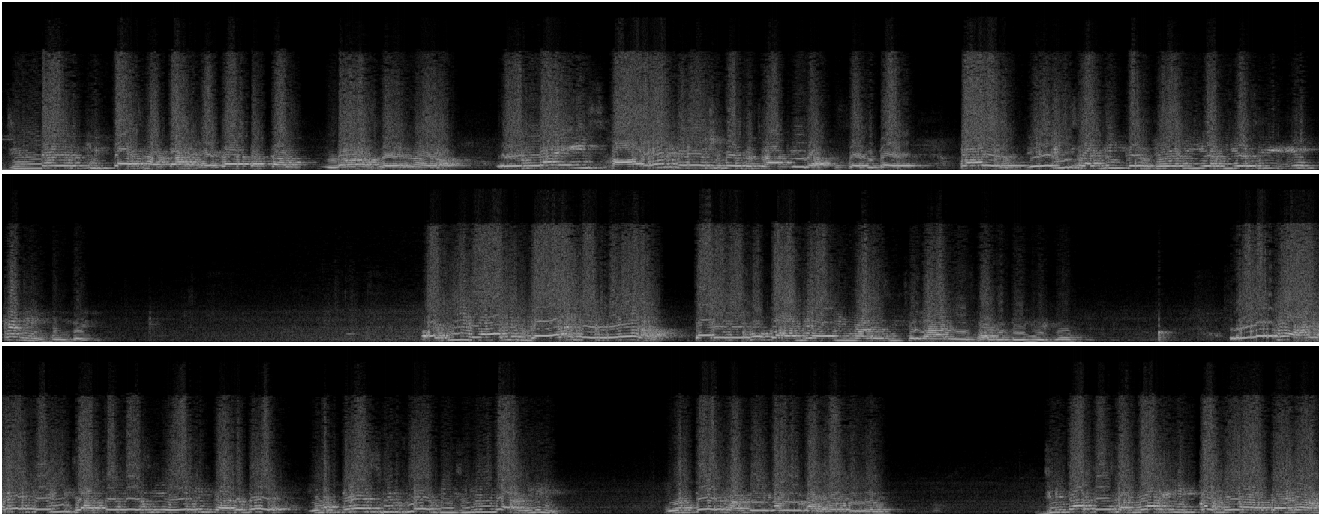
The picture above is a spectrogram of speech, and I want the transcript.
ਜਿੰਨਾ ਕੀਤਾ ਸਾਡਾ ਹੈਗਾ ਤਾਂ ਨਾ ਸਹਿਣ ਵਾਲਾ ਉਹਨਾਂ ਹੀ ਸਾਰੇ ਦੇਸ਼ ਨੂੰ ਬਚਾ ਕੇ ਰੱਖ ਸਕਦਾ ਹੈ। ਪਰ ਜਿਹੜੀ ਸਾਡੀ ਕਮਜ਼ੋਰੀ ਹੈ ਵੀ ਅਸੀਂ ਇੱਕ ਨਹੀਂ ਹੁੰਦੇ। ਅਸੀਂ ਰਾਹ ਲੈ ਲੈਂਦੇ ਆ ਪਰ ਉਹ ਕਾਮਯਾਬੀ ਨਾਲ ਅਸੀਂ ਚਲਾ ਨਹੀਂ ਸਕਦੇ ਹੈਗੇ। ਉਹ ਖਾੜੇ ਜਿਹੜੀ ਜੱਟ ਅਸੀਂ ਉਹ ਨਹੀਂ ਕੱਢਦੇ ਮੁੱਦੇ ਸਿਰਫ ਇਹ ਬਿਜਲੀ ਦਾ ਨਹੀਂ ਮੁੱਦੇ ਸਾਡੇ ਕੋਲ ਬਹੁਤ ਨੇ ਜਿਨ੍ਹਾਂ ਤੇ ਸਾਨੂੰ ਇੱਕ ਹੋਣਾ ਪੈਣਾ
